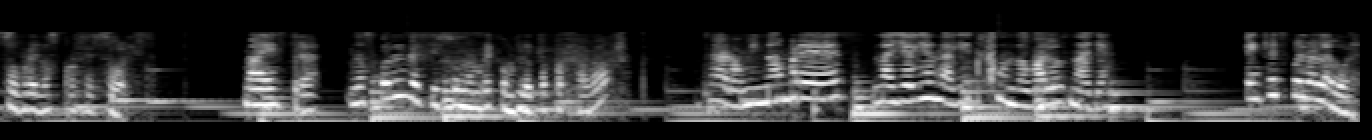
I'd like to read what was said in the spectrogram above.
sobre los profesores. Maestra, ¿nos puede decir su nombre completo, por favor? Claro, mi nombre es Nayeli Analit Fundovalos Naya. ¿En qué escuela labora?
